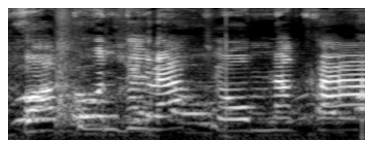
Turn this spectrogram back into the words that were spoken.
ขอบคุณที่รับชมนะคะ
